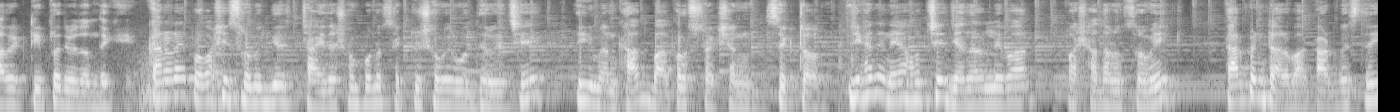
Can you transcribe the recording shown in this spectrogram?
আরও একটি প্রতিবেদন থেকে কানাডায় প্রবাসী শ্রমিকদের চাহিদা সম্পন্ন সেক্টর সমূহের মধ্যে রয়েছে নির্মাণ খাত বা কনস্ট্রাকশন সেক্টর যেখানে নেওয়া হচ্ছে জেনারেল লেবার বা সাধারণ শ্রমিক কার্পেন্টার বা কাঠমিস্ত্রি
